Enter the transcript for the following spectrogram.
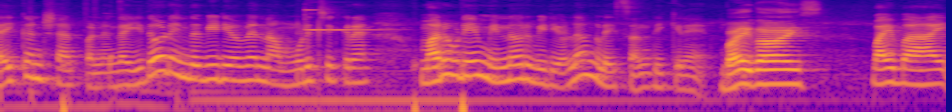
லைக் அண்ட் ஷேர் பண்ணுங்கள் இதோட இந்த வீடியோவை நான் முடிச்சுக்கிறேன். மறுபடியும் இன்னொரு வீடியோவில் உங்களை சந்திக்கிறேன். Bye guys. பை பாய்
